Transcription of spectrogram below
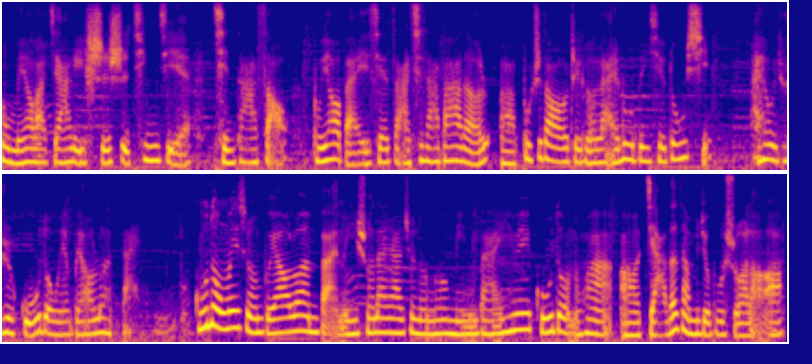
那我们要把家里时时清洁、勤打扫，不要摆一些杂七杂八的啊，不知道这个来路的一些东西。还有就是古董也不要乱摆。古董为什么不要乱摆呢？一说大家就能够明白，因为古董的话啊，假的咱们就不说了啊，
